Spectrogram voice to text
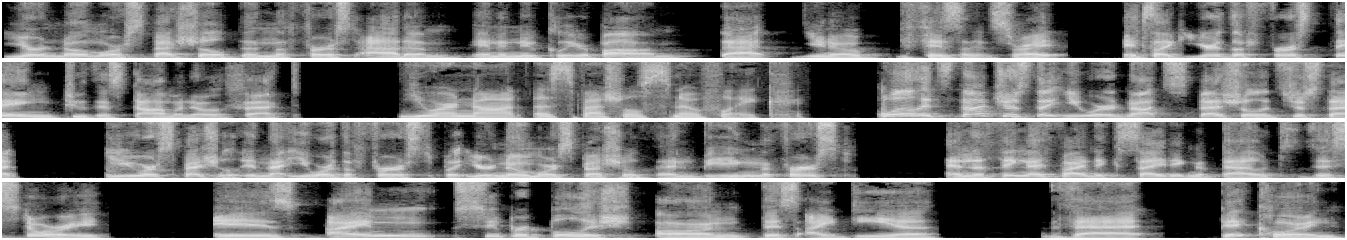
You're no more special than the first atom in a nuclear bomb that, you know, fizzes, right? It's like you're the first thing to this domino effect. You are not a special snowflake. Well, it's not just that you are not special, it's just that you are special in that you are the first, but you're no more special than being the first. And the thing I find exciting about this story is I'm super bullish on this idea that Bitcoin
